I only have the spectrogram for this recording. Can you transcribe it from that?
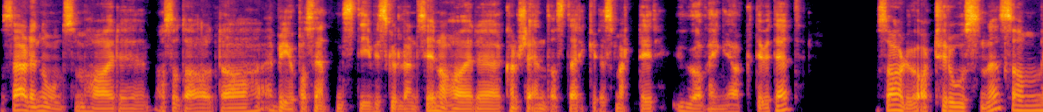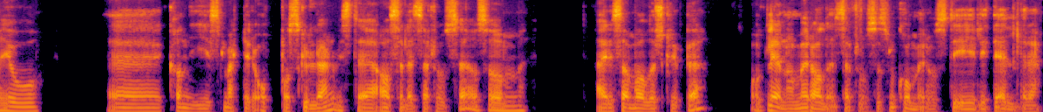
Og så er det noen som har eh, Altså da, da blir jo pasienten stiv i skulderen sin og har eh, kanskje enda sterkere smerter uavhengig av aktivitet. Og så har du artrosene, som jo eh, kan gi smerter oppå skulderen hvis det er ACLS-artrose, og som er i samme aldersgruppe. Og glenomoralesartrose som kommer hos de litt eldre.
